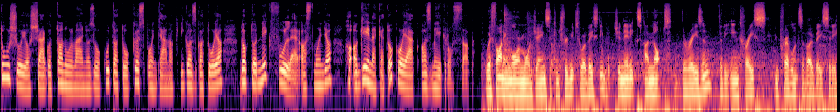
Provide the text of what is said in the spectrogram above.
túlsúlyosságot tanulmányozó kutató központjának igazgatója, dr. Nick Fuller azt mondja, ha a géneket okolják, az még rosszabb. We're finding more and more genes that contribute to obesity, but genetics are not the reason for the increase in prevalence of obesity.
